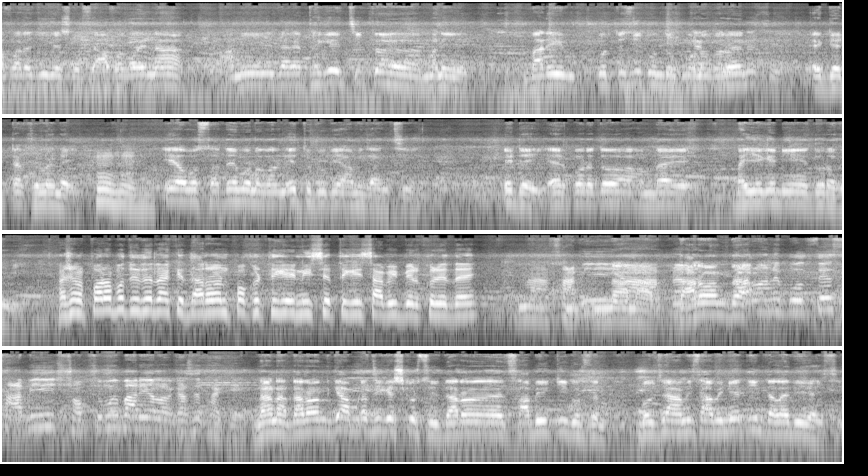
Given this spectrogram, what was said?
আপারে জিজ্ঞেস করছি আপা কই না আমি এই জায়গা থেকে চিক মানে বাড়ি করতেছি কিন্তু মনে করেন এই গেটটা খুলে নেই। হুম হুম হুম। এই অবস্থাতে মনে করেন এতটুকু আমি জানছি। এটাই। এরপরে তো আমরা ভাইয়াকে নিয়ে দৌড়াদৌড়ি। আসলে পরবর্তীতে নাকি দারোয়ান পকেট থেকে নিচের থেকে চাবি বের করে দেয়। না সাবি না, না, দারোয়ান দারোয়ানে বলতে সাবি সবসময় বাড়িওয়ালার কাছে থাকে। না না দারোয়ানকে আমরা জিজ্ঞেস করছি দারোয়ান সাবি কি করছেন? বলছে আমি সাবি নিয়ে তিন দিয়ে আইছি।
